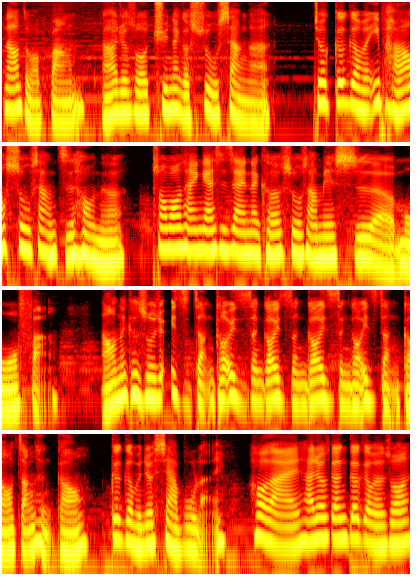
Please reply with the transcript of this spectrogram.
那要怎么帮？”然后就说：“去那个树上啊！”就哥哥们一爬到树上之后呢，双胞胎应该是在那棵树上面施了魔法，然后那棵树就一直长高，一直长高，一直长高，一直长高，一直长高，长很高。哥哥们就下不来。后来他就跟哥哥们说：“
